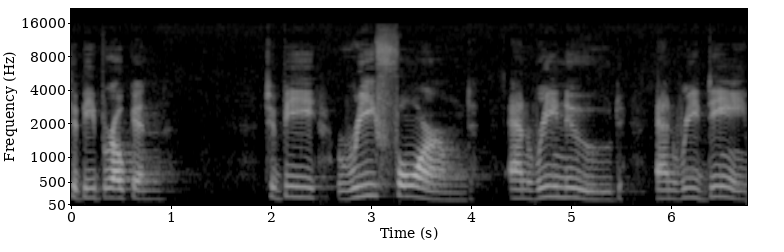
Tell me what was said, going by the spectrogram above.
to be broken, to be reformed and renewed and redeemed,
